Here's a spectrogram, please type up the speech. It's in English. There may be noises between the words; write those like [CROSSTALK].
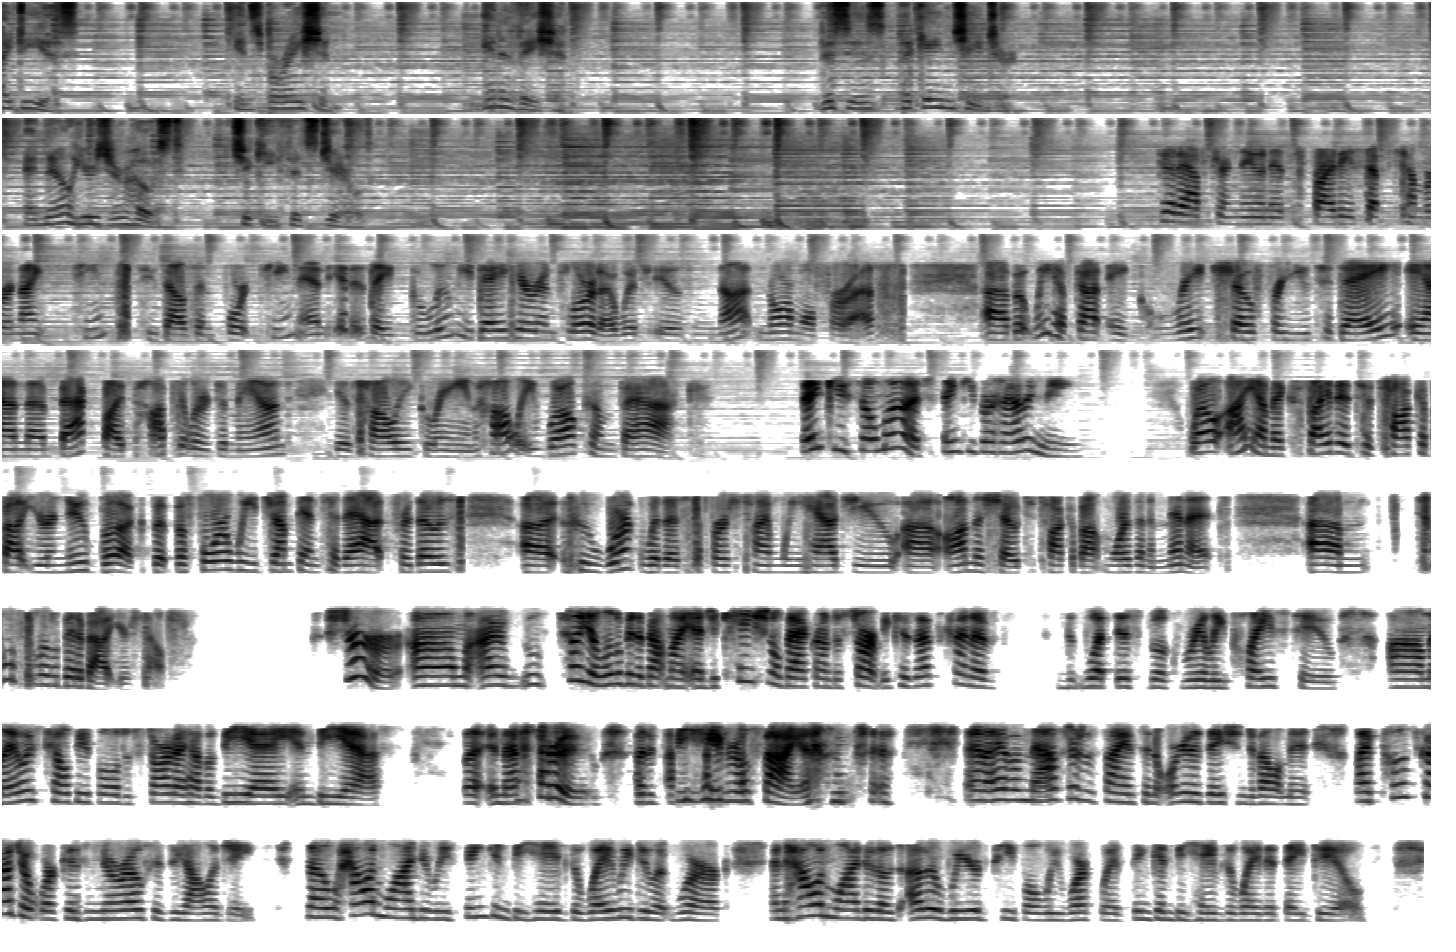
ideas, inspiration, innovation. This is The Game Changer. And now here's your host, Chicky Fitzgerald. Good afternoon. It's Friday, September 19th, 2014, and it is a gloomy day here in Florida, which is not normal for us. Uh, but we have got a great show for you today, and uh, backed by popular demand is Holly Green. Holly, welcome back. Thank you so much. Thank you for having me. Well, I am excited to talk about your new book, but before we jump into that, for those uh, who weren't with us the first time we had you uh, on the show to talk about more than a minute, um, tell us a little bit about yourself. Sure. Um, I will tell you a little bit about my educational background to start because that's kind of what this book really plays to. Um, I always tell people to start. I have a BA in BS but and that's [LAUGHS] true but it's behavioral science [LAUGHS] and i have a master's of science in organization development my postgraduate work is neurophysiology so how and why do we think and behave the way we do at work and how and why do those other weird people we work with think and behave the way that they do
